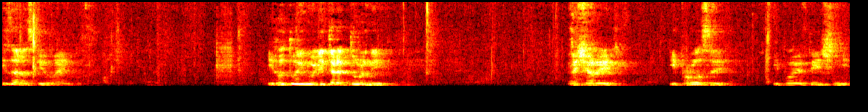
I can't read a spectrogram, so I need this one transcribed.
І зараз співаємо. І готуємо літературні вечори, і прози, і поетичні.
